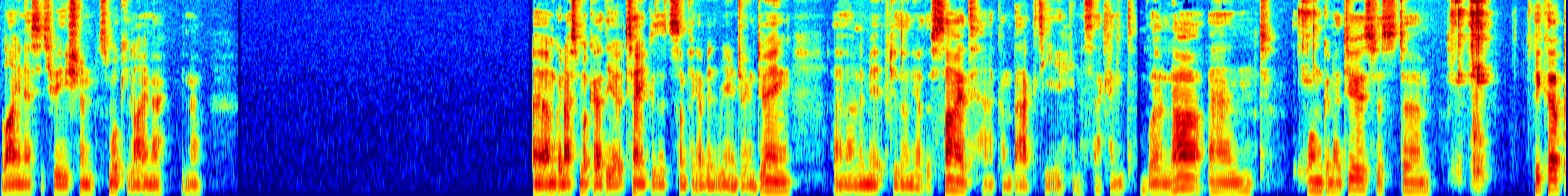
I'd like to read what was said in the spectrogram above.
liner situation, smoky liner, you know. Uh, I'm gonna smoke out the outside because it's something I've been really enjoying doing. Uh, let me do that on the other side. I'll come back to you in a second. Voila, and what I'm gonna do is just um, pick up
